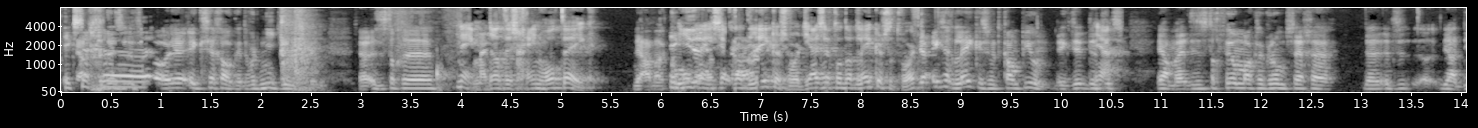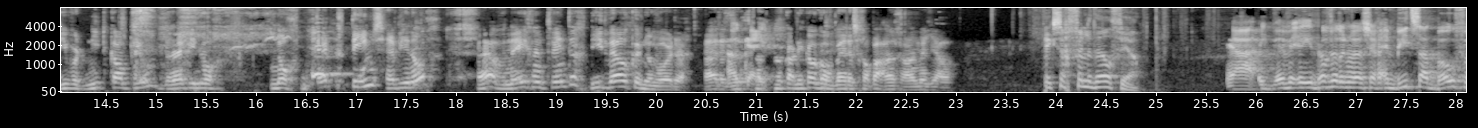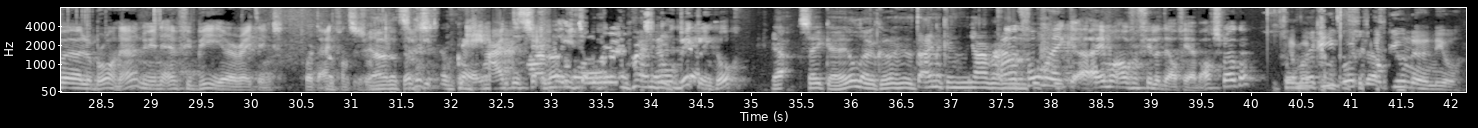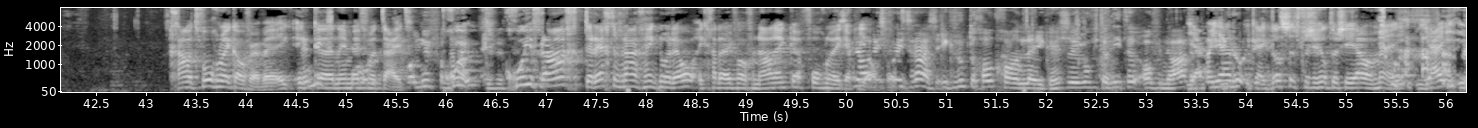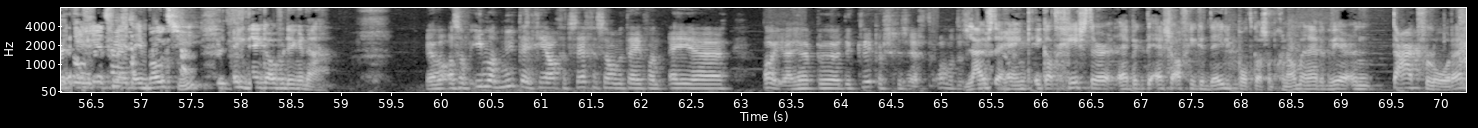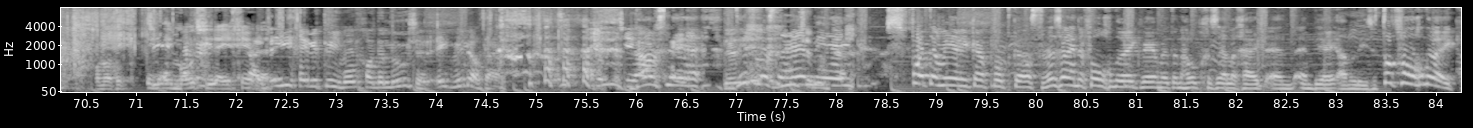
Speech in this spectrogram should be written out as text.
Ik zeg, Ja, dat is- eh, oh, ja, ik zeg ook, het wordt niet Houston. Ja, het is toch... eh, Nee, maar dat is geen hot take. ja, maar op. Iedereen zegt dat Lakers wordt. Jij zegt toch dat Lakers het wordt? Ja, ik zeg Lakers wordt kampioen. Ik, dit, dit Ja. Is, ja, maar het is toch veel makkelijker om te zeggen... De, het, ja, die wordt niet kampioen. Dan heb je nog, nog 30 teams, heb je nog. Hè, of 29, die het wel kunnen worden. Ja, dat, dan kan ik ook al weddenschappen aangaan met jou. ik zeg Philadelphia. Ja, ik, ik- dat wil ik nog wel zeggen. Embiid staat boven LeBron, hè? Nu in de MVP-ratings voor het eind van het seizoen. Ja, dat zegt is. Nee, maar dit zegt wel iets over zijn ontwikkeling, toch? Ja, zeker. Heel leuk. Uiteindelijk een jaar waar Gaan we het volgende week eh, helemaal over Philadelphia hebben afgesproken? Volgende week gaan we wie het wordt over Philadelphia. kampioen, eh, Neil? Gaan we het volgende week over hebben. Ik, ik eh, neem even gewoon- mijn tijd. vandaag. Goeie, vraag, terechte vraag Henk Noordel. Ik ga er even over nadenken. Volgende week heb je Nou, iets voor antwoord. iets raars. Ik roep toch ook gewoon Lakers? Daar hoef je toch niet over na te Ja, maar jij, roept- kijk, dat is het verschil tussen jou en mij. Jij reageert vanuit emotie. Ik denk over dingen na. Ja, maar alsof iemand nu tegen jou gaat zeggen zometeen van... Hey, eh, oh, jij hebt eh, de Clippers gezegd. Oh, wat is Luister Henk, ik had gisteren heb ik de FC Afrika Daily podcast opgenomen en heb ik weer een taart verloren. Omdat ik in emotie Ja, reageerde. hier geef je toe, je bent gewoon de loser. Ik win altijd. Ja, Dames en heren, dit was de NBA Sport Amerika podcast. We zijn er volgende week weer met een hoop gezelligheid en NBA-analyse. Tot volgende week!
